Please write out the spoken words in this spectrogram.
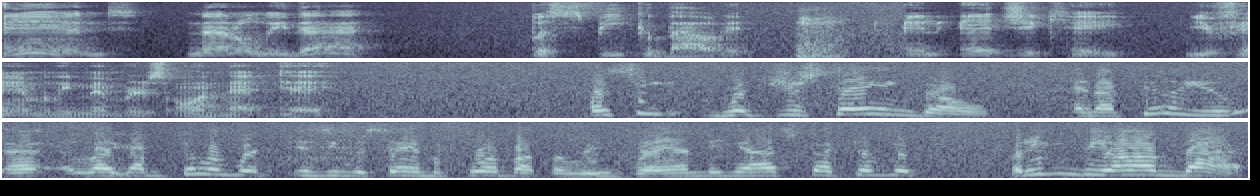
and not only that, but speak about it and educate your family members on that day. But see, what you're saying though, and I feel you, uh, like I'm feeling what Izzy was saying before about the rebranding aspect of it, but even beyond that,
